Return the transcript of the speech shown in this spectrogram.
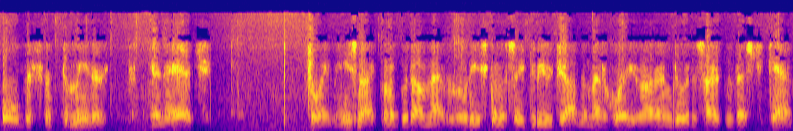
whole different demeanor and edge to him. He's not going to go down that road. He's going to say, do your job no matter where you are and do it as hard and best you can.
